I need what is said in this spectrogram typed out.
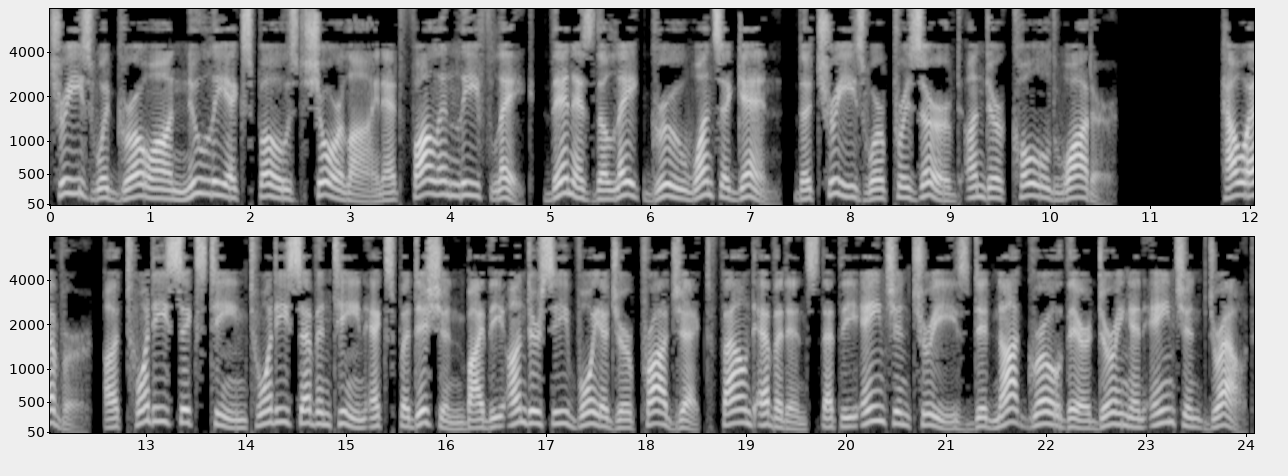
trees would grow on newly exposed shoreline at Fallen Leaf Lake, then as the lake grew once again, the trees were preserved under cold water. However, a 2016-2017 expedition by the Undersea Voyager project found evidence that the ancient trees did not grow there during an ancient drought,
